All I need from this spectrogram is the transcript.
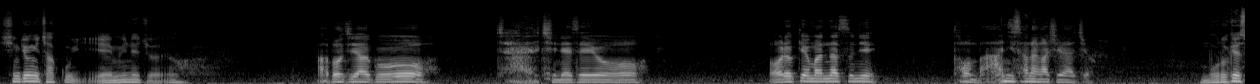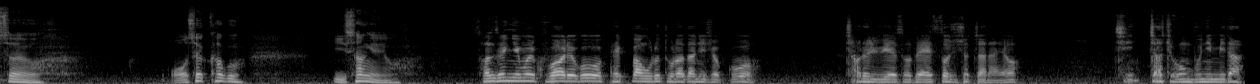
신경이 자꾸 예민해져요. 아버지하고 잘 지내세요. 어렵게 만났으니 더 많이 사랑하셔야죠. 모르겠어요. 어색하고 이상해요. 선생님을 구하려고 백방으로 돌아다니셨고 저를 위해서도 애써주셨잖아요. 진짜 좋은 분입니다.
